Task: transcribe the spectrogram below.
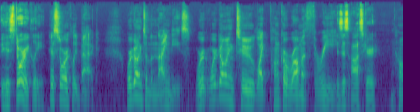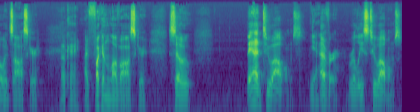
historically. historically back. We're going to the '90s. We're we're going to like Punk-O-Rama three. Is this Osker? Oh, it's Osker. Okay. I fucking love Osker. So they had two albums. Yeah. Ever released two albums.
